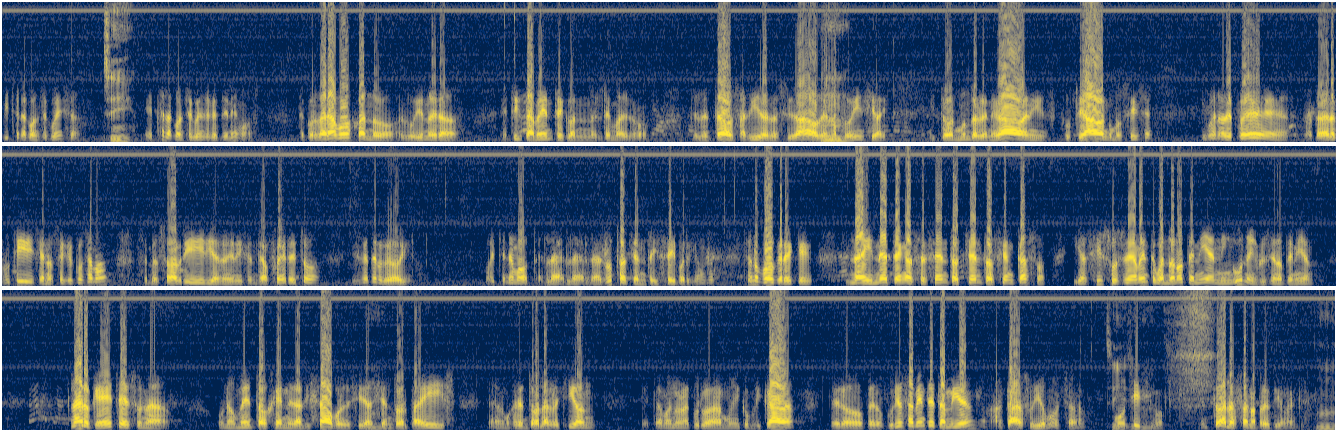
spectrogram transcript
¿viste la consecuencia? Sí. Esta es la consecuencia que tenemos. ¿Te acordarás vos cuando el gobierno era estrictamente con el tema de, lo, de la entrada o salida de la ciudad o de Mm. la provincia y, y todo el mundo renegaban y puteaban, como se dice? Y bueno, después, a través de la justicia, no sé qué cosa más, se empezó a abrir y a venir gente afuera y todo. Y fíjate lo que hoy. Hoy tenemos la, la, la ruta 86, por ejemplo. Yo no puedo creer que Nainet tenga 60, 80 o 100 casos. Y así sucesivamente cuando no tenían ninguno, inclusive no tenían. Claro que este es una un aumento generalizado, por decir así, Mm. en todo el país, a lo mejor en toda la región. Estamos en una curva muy complicada, pero pero curiosamente también acá ha subido mucho, ¿no? Sí, Muchísimo. En toda la zona prácticamente. Mm.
